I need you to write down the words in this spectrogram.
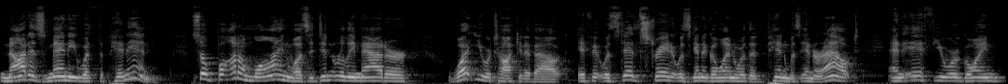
not as many with the pin in. So, bottom line was it didn't really matter what you were talking about. If it was dead straight, it was going to go in where the pin was in or out. And if you were going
